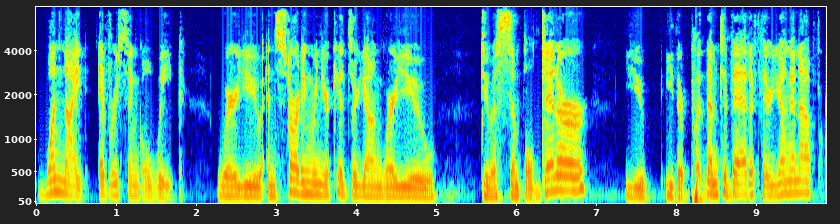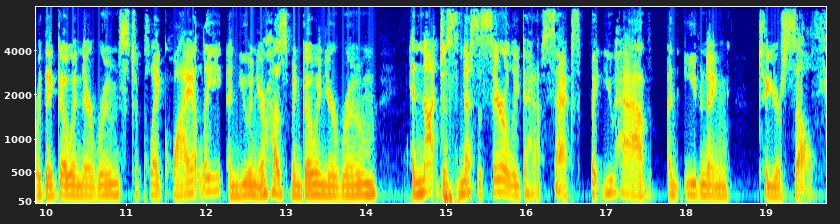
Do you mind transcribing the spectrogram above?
one night every single week where you and starting when your kids are young where you do a simple dinner you either put them to bed if they're young enough or they go in their rooms to play quietly and you and your husband go in your room and not just necessarily to have sex but you have an evening to yourself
